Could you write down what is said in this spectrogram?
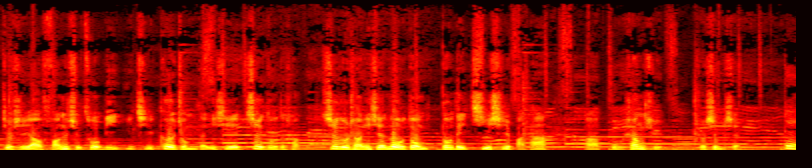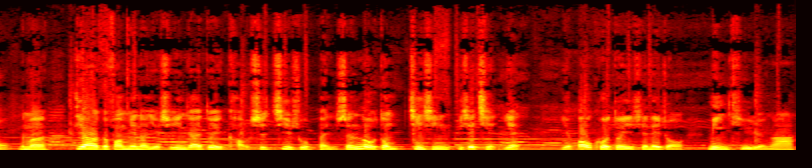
就是要防止作弊，以及各种的一些制度的上制度上一些漏洞都得及时把它啊补上去，说是不是？对。那么第二个方面呢，也是应该对考试技术本身漏洞进行一些检验，也包括对一些那种命题人啊。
